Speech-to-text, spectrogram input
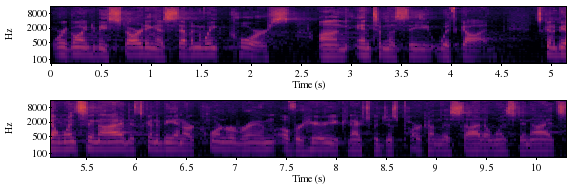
we're going to be starting a seven week course on intimacy with God. It's going to be on Wednesday night. It's going to be in our corner room over here. You can actually just park on this side on Wednesday nights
